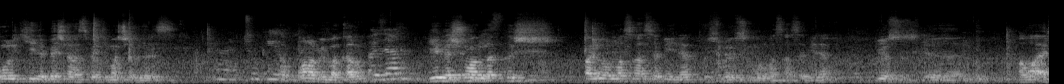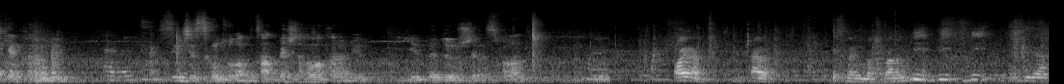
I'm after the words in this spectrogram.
12 ile 5 arası belki maç yapabiliriz. Evet, çok iyi oldu. Ona bir bakalım. Özel Bir de şu anda kış ayı olması hasebiyle, kış mevsimi olması hasebiyle biliyorsunuz e, hava erken kararıyor. Evet. Sizin için sıkıntı olabilir. Saat 5'te hava kararıyor. 7'de dönüşleriniz falan. Aynen. Evet. Sayın Başkanım bir, bir, bir, bir yani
